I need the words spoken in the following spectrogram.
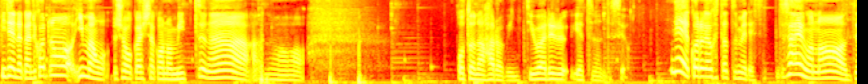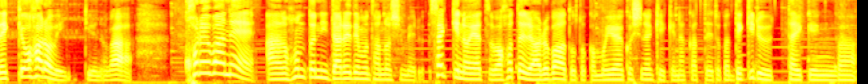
みたいな感じ。これの今紹介したこの3つが、あの、大人ハロウィンって言われるやつなんですよ。で、これが2つ目です。で、最後の絶叫ハロウィンっていうのが、これはね、あの、本当に誰でも楽しめる。さっきのやつはホテルアルバートとかも予約しなきゃいけなかったりとかできる体験が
